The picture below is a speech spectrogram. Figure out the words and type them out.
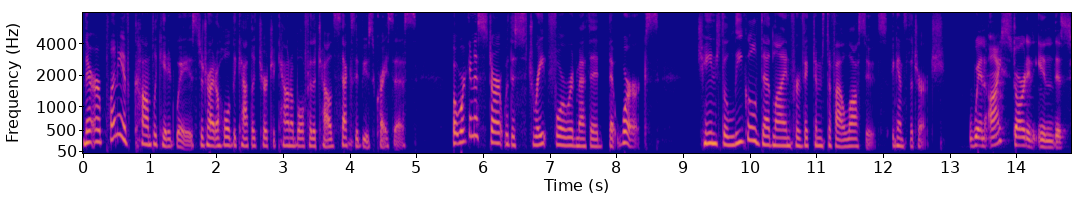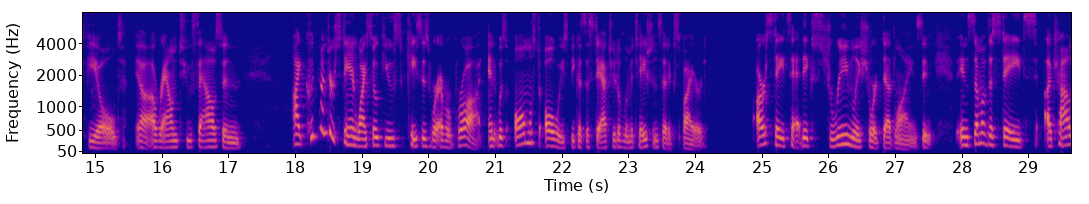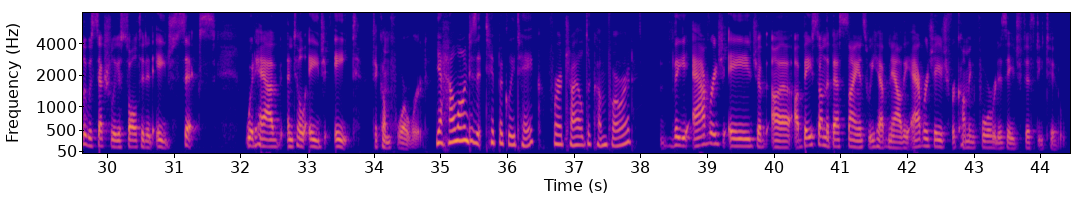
There are plenty of complicated ways to try to hold the Catholic Church accountable for the child sex abuse crisis. But we're going to start with a straightforward method that works change the legal deadline for victims to file lawsuits against the church. When I started in this field uh, around 2000, I couldn't understand why so few cases were ever brought, and it was almost always because the statute of limitations had expired. Our states had extremely short deadlines. In, in some of the states, a child who was sexually assaulted at age six would have until age eight to come forward. Yeah, how long does it typically take for a child to come forward? The average age of, uh, uh based on the best science we have now, the average age for coming forward is age 52.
